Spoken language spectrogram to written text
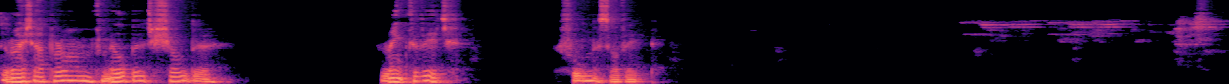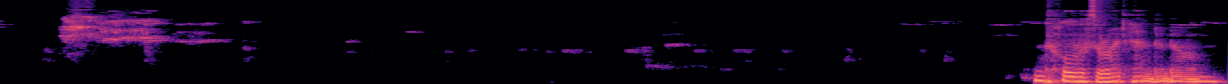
The right upper arm from elbow to shoulder, the length of it, the fullness of it. and the whole of the right hand and arm.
